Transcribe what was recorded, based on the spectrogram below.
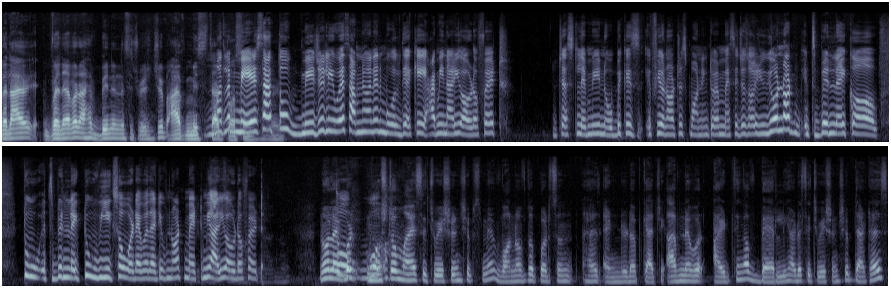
When I, whenever I have been in a situationship, I've missed that मतलब person. मेरे साथ Like, तो मेजरली हुआ है सामने वाले ने बोल दिया कि आई मीन आर यू आउट ऑफ इट just let me know because if you're not responding to my messages or you, you're not it's been like uh two it's been like two weeks or whatever that you've not met me are you out of it No, like, but most of my situationships, में one of the person has ended up catching. I've never, I think I've barely had a situationship that has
